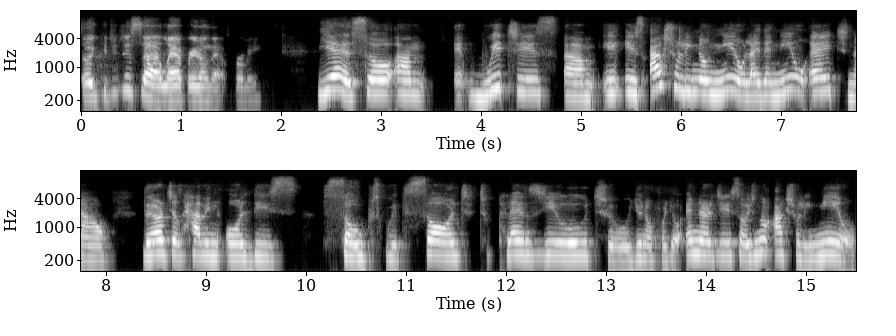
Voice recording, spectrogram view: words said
So, could you just uh, elaborate on that for me? Yeah. So, um, is um, it is actually not new. Like the new age now, they are just having all these soaps with salt to cleanse you to you know for your energy so it's not actually new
